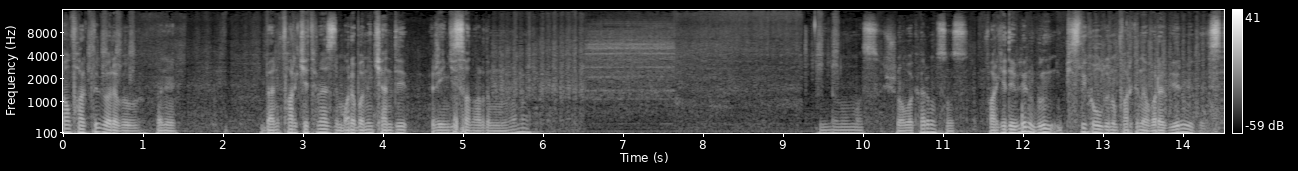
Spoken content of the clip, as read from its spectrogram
Şu an farklı bir araba bu. Hani ben fark etmezdim. Arabanın kendi rengi sanardım bunu ama. İnanılmaz. Şuna bakar mısınız? Fark edebilir mi? Bunun pislik olduğunun farkına varabilir miydiniz?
